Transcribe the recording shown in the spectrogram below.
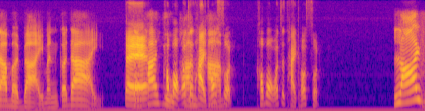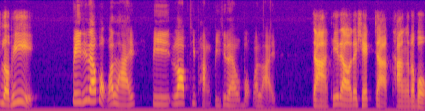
ลาบ่ายๆมันก็ได้ แต่แต่ถ้าอยู่เขาบอกว่าจะถ่ายทอด prime time สด เขาบอกว่าจะถ่ายทอดสดไลฟ์เหรอพี่ ปีที่แล้วบอกว่าไลฟ์ปีรอบที่ผังปีที่แล้วบอกว่าไลฟ์จากที่เราได้เช็คจากทางระบบ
